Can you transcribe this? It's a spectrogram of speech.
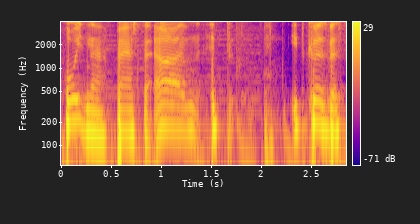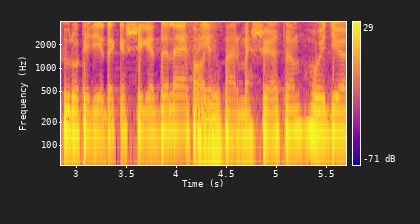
Hogyne, persze. Uh, itt, itt közbeszúrok egy érdekességet, de lehet, hogy Halljuk. ezt már meséltem, hogy uh,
